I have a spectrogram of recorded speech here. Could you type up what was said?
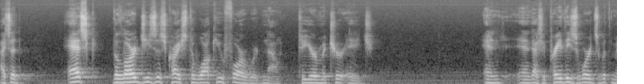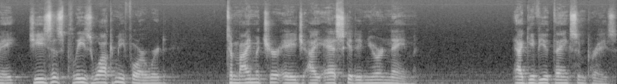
I said, Ask the Lord Jesus Christ to walk you forward now to your mature age. And, and I said, Pray these words with me Jesus, please walk me forward to my mature age. I ask it in your name. I give you thanks and praise.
